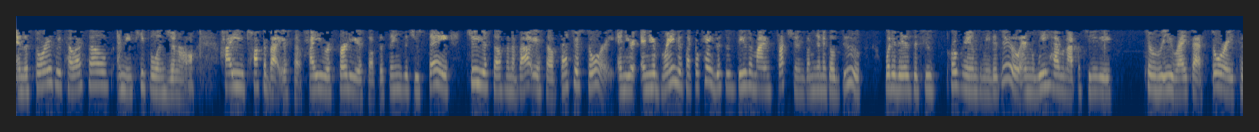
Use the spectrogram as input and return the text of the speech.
and the stories we tell ourselves, I mean people in general, how you talk about yourself, how you refer to yourself, the things that you say to yourself and about yourself, that's your story. And your and your brain is like, okay, this is these are my instructions. I'm gonna go do what it is that you've programmed me to do. And we have an opportunity to rewrite that story to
